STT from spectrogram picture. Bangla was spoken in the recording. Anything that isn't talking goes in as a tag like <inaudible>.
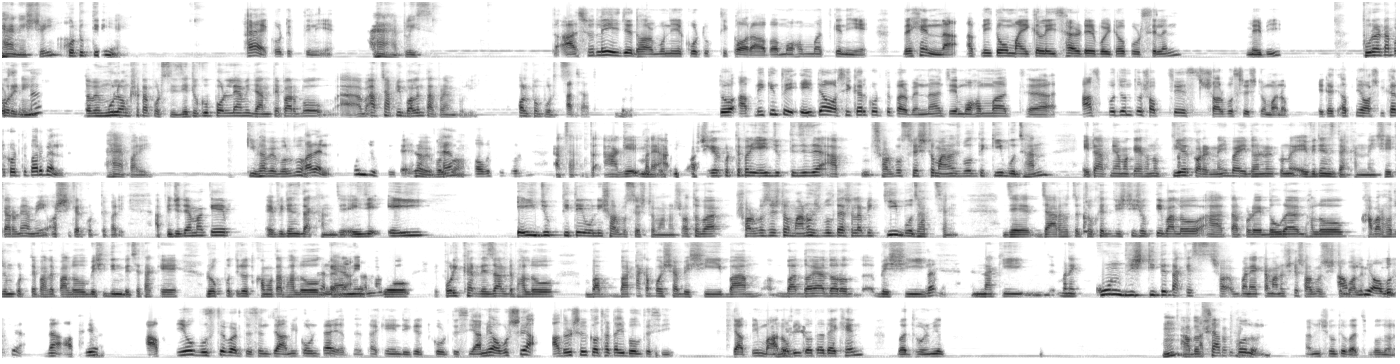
হ্যাঁ, নিশ্চয়ই। কটূক্তি নিয়ে? হ্যাঁ, কটূক্তি নিয়ে। হ্যাঁ, হ্যাঁ, প্লিজ। আসলে এই যে ধর্ম নিয়ে কটুক্তি করা বা মোহাম্মদকে নিয়ে দেখেন না, আপনি তো মাইকেল এর বইটাও পড়ছিলেন? মেবি? পুরাটা পড়িনি। তবে মূল অংশটা পড়ছি। যেটুকু পড়লে আমি জানতে পারব আচ্ছা আপনি বলেন তারপরে আমি বলি। অল্প পড়ছি। আচ্ছা, আচ্ছা। বলুন। তো আপনি কিন্তু এইটা অস্বীকার করতে পারবেন না যে মোহাম্মদ আজ পর্যন্ত সবচেয়ে সর্বশ্রেষ্ঠ মানব। এটাকে আপনি অস্বীকার করতে পারবেন? হ্যাঁ, পারি। কীভাবে বলব? পারেন? কোন যুক্তিতে? হ্যাঁ, বলব? অবশ্যই বলুন। আচ্ছা, তা আগে মানে আমি অস্বীকার করতে পারি এই যুক্তি যে, সর্বশ্রেষ্ঠ মানুষ বলতে কি বুঝান, এটা আপনি আমাকে এখনও ক্লিয়ার করেন নাই বা এই ধরনের কোনো এভিডেন্স দেখান নাই। সেই কারণে আমি অস্বীকার করতে পারি। আপনি যদি আমাকে এভিডেন্স দেখান যে এই যে এই, এই যুক্তিতে উনি সর্বশ্রেষ্ঠ মানুষ অথবা সর্বশ্রেষ্ঠ মানুষ বলতে আসলে আপনি কি বোঝাচ্ছেন? যে যার হচ্ছে চোখের দৃষ্টিশক্তি ভালো, আ তারপরে দৌড়ায় ভালো, খাবার হজম করতে পারে ভালো, বেশি দিন বেঁচে থাকে, রোগ প্রতিরোধ ক্ষমতা ভালো, না, জ্ঞানে ভালো, পরীক্ষার রেজাল্ট ভালো বা, বা টাকা পয়সা বেশি বা, বা দয়া দরদ বেশি। নাকি মানে কোন দৃষ্টিতে তাকে মানে একটা মানুষকে সর্বশ্রেষ্ঠ বলেন? অবশ্যই না আপনিও আপনিও বুঝতে পারতেছেন যে আমি কোনটা তাকে ইন্ডিকেট করতেছি। আমি অবশ্যই আদর্শের কথাটাই বলতেছি। যে আপনি মানবিকতা দেখেন বা ধর্মীয় হুম, আচ্ছা আদর্শের আপনি বলুন। আমি শুনতে পাচ্ছি। বলুন।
